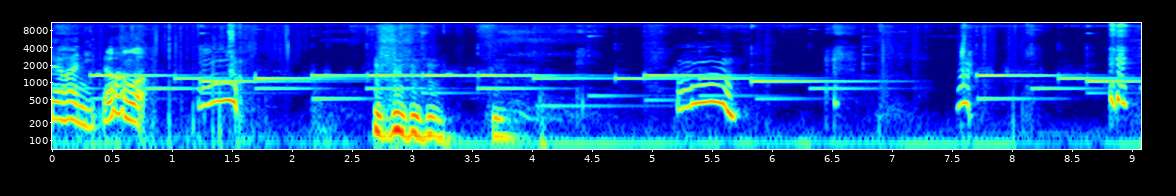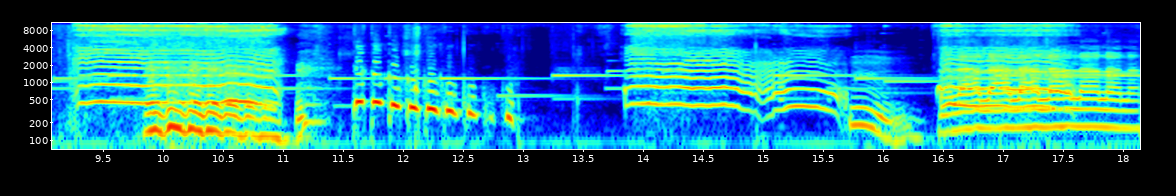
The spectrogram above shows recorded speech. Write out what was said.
再换你，再换我。嗯。咕咕咕咕咕咕咕咕咕。嗯，啦啦啦啦啦啦啦啦。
